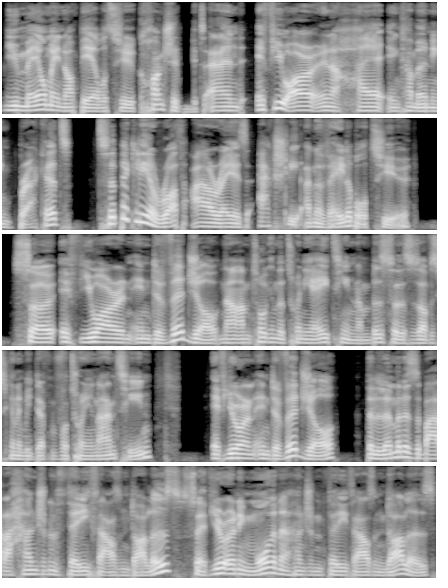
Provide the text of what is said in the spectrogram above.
you may or may not be able to contribute. And if you are in a higher income earning bracket, typically a Roth IRA is actually unavailable to you. So if you are an individual, now I'm talking the 2018 numbers, so this is obviously going to be different for 2019. If you're an individual, the limit is about $130,000. So if you're earning more than $130,000,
